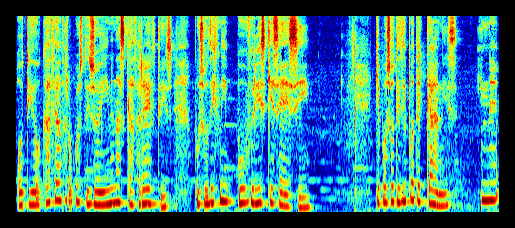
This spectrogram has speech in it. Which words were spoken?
ότι ο κάθε άνθρωπος στη ζωή είναι ένας καθρέφτης που σου δείχνει πού βρίσκεσαι εσύ και πως οτιδήποτε κάνεις είναι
